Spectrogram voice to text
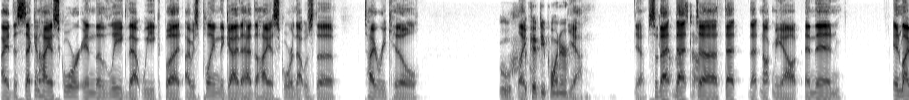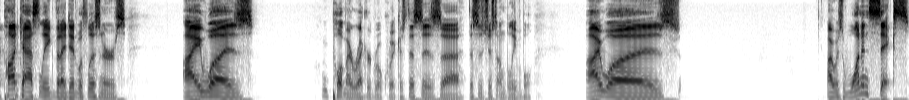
I had the second highest score in the league that week, but I was playing the guy that had the highest score, and that was the Tyreek Hill Ooh, like fifty pointer. Yeah, yeah. So that yeah, that uh, that that knocked me out. And then in my podcast league that I did with listeners, I was. Let me pull up my record real quick because this is uh, this is just unbelievable. I was I was one and six.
